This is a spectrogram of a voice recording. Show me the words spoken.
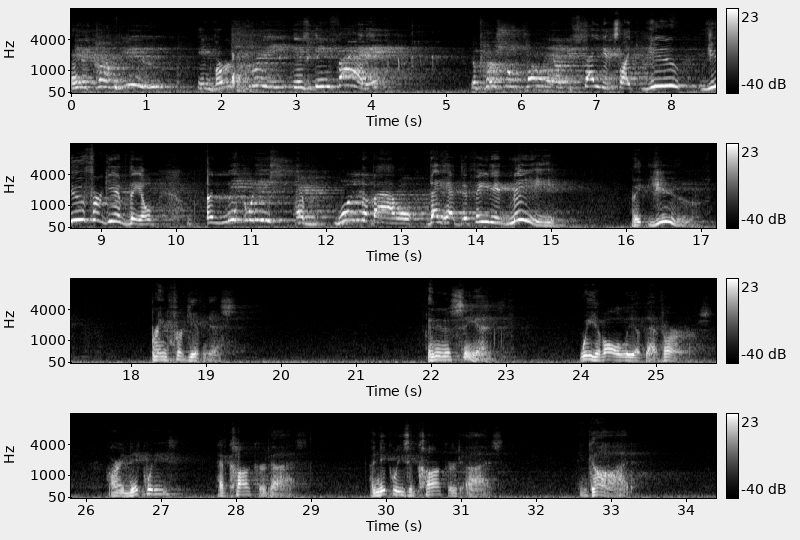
And the term you in verse 3 is emphatic. The personal pronoun is stated. It's like you, you forgive them. Iniquities have won the battle. They have defeated me. But you bring forgiveness. And in a sense, we have all lived that verse. Our iniquities have conquered us. Iniquities have conquered us. And God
